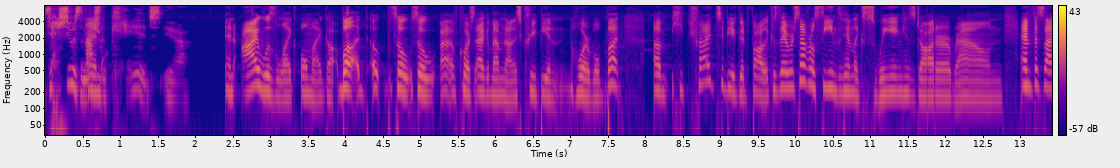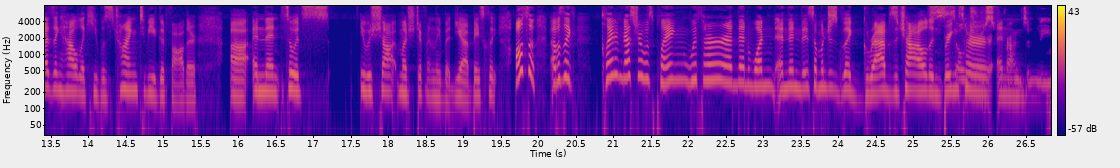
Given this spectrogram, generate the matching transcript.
Yeah, she was an actual and, kid. Yeah. and I was like, "Oh my god!" Well, uh, so so uh, of course Agamemnon is creepy and horrible, but um, he tried to be a good father because there were several scenes of him like swinging his daughter around, emphasizing how like he was trying to be a good father, uh, and then so it's it was shot much differently, but yeah, basically. Also, I was like. Clytemnestra was playing with her, and then one, and then someone just like grabs a child and brings her, and randomly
